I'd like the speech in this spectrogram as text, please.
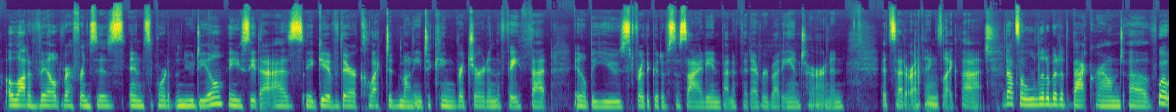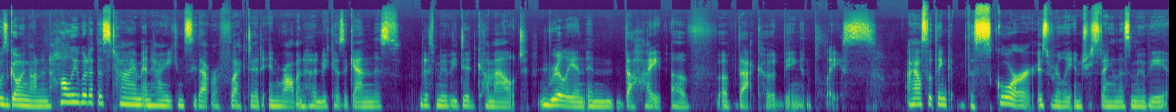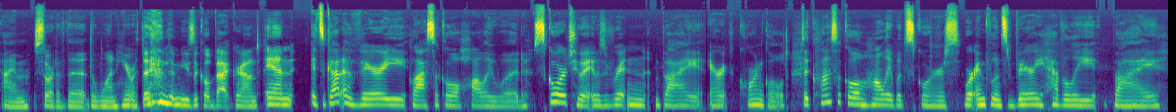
a lot of veiled references in support of the New Deal. And you see that as they give their collected money to King Richard in the faith that it'll be used for the good of society and benefit everybody in turn and etc. things like that. That's a little bit of the background of what was going on in Hollywood at this time and how you can see that reflected in Robin Hood because again this this movie did come out really in, in the height of of that code being in place. I also think the score is really interesting in this movie. I'm sort of the the one here with the, the musical background. And it's got a very classical Hollywood score to it. It was written by Erich Korngold. The classical Hollywood scores were influenced very heavily by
